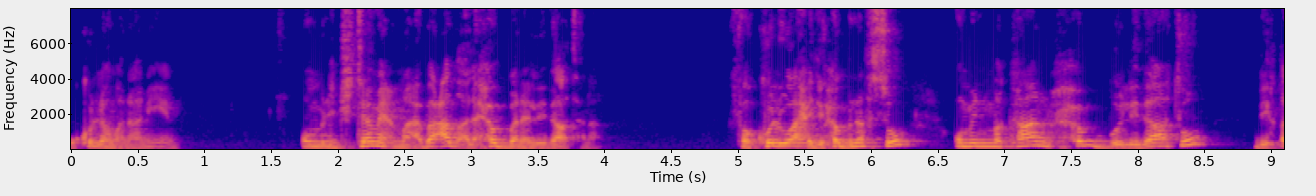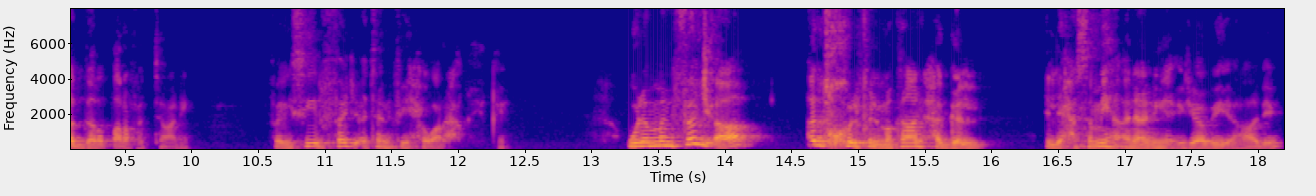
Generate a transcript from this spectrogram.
وكلهم أنانيين. وبنجتمع مع بعض على حبنا لذاتنا. فكل واحد يحب نفسه ومن مكان حبه لذاته بيقدر الطرف الثاني. فيصير فجأة في حوار حقيقي. ولما فجأة أدخل في المكان حق اللي حسميها أنانية إيجابية هذه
